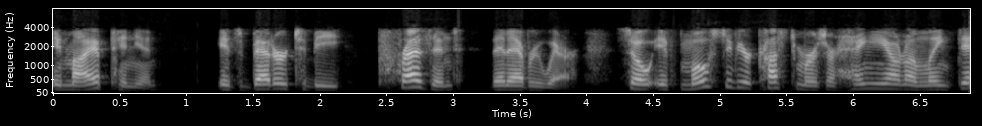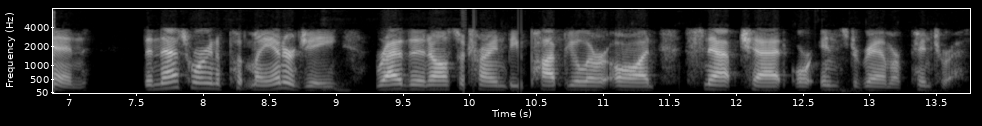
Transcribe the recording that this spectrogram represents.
in my opinion, it's better to be present than everywhere. So if most of your customers are hanging out on LinkedIn, then that's where I'm going to put my energy rather than also try and be popular on Snapchat or Instagram or Pinterest.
